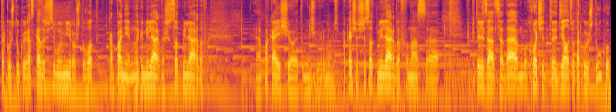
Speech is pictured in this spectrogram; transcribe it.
такую штуку и рассказываешь всему миру, что вот компания многомиллиардная, 600 миллиардов Э, пока еще, это мы еще вернемся, пока еще 600 миллиардов у нас э, капитализация, да, хочет делать вот такую штуку,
